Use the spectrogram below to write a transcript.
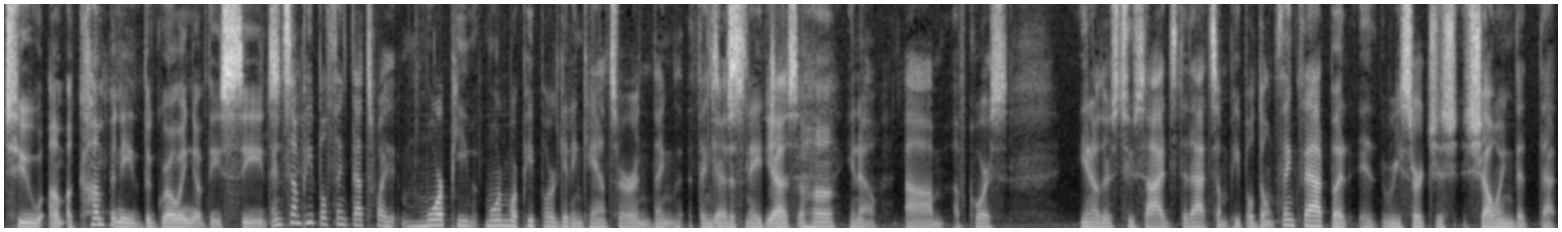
to um, accompany the growing of these seeds. And some people think that's why more people, more and more people are getting cancer and thing, things of this nature. yes, uh-huh. You know, um, of course, you know, there's two sides to that. Some people don't think that, but it, research is showing that, that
